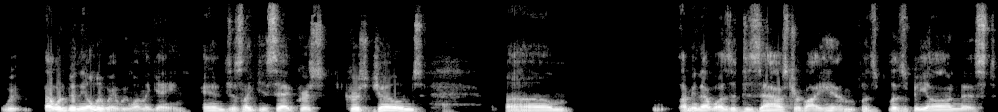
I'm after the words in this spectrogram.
we, that would have been the only way we won the game. And just like you said, Chris Chris Jones, um, I mean, that was a disaster by him. Let's let's be honest.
